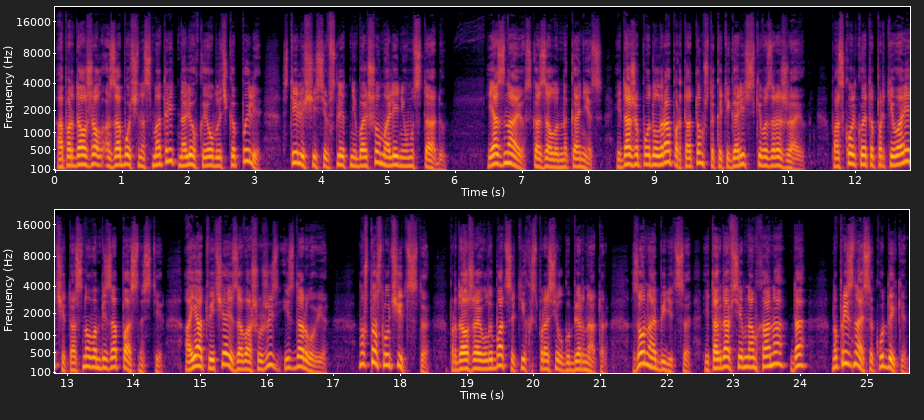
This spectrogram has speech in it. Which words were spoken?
а продолжал озабоченно смотреть на легкое облачко пыли, стелющееся вслед небольшому оленевому стаду. «Я знаю», — сказал он наконец, и даже подал рапорт о том, что категорически возражаю, поскольку это противоречит основам безопасности, а я отвечаю за вашу жизнь и здоровье. Ну что случится-то? Продолжая улыбаться, тихо спросил губернатор. «Зона обидится, и тогда всем нам хана, да? Ну, признайся, Кудыкин,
